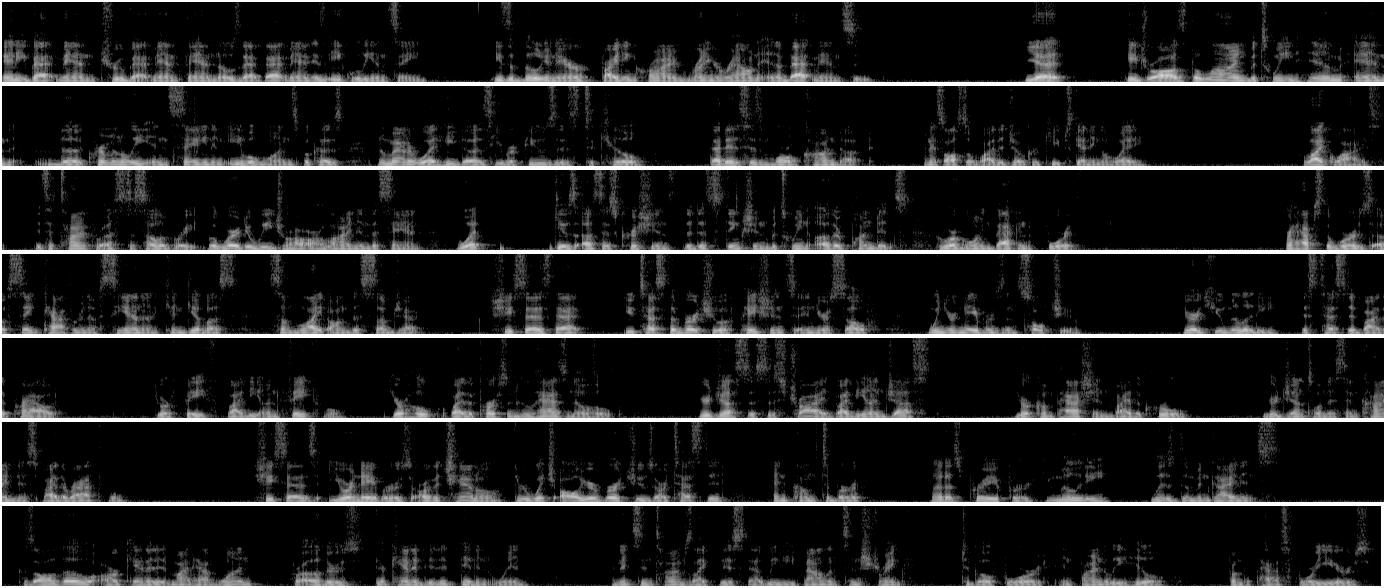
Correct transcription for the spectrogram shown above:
any Batman, true Batman fan knows that Batman is equally insane. He's a billionaire fighting crime, running around in a Batman suit. Yet, he draws the line between him and the criminally insane and evil ones because no matter what he does, he refuses to kill. That is his moral conduct, and it's also why the Joker keeps getting away. Likewise, it's a time for us to celebrate, but where do we draw our line in the sand? What gives us as Christians the distinction between other pundits who are going back and forth? Perhaps the words of St. Catherine of Siena can give us some light on this subject. She says that you test the virtue of patience in yourself when your neighbors insult you. Your humility is tested by the proud, your faith by the unfaithful, your hope by the person who has no hope. Your justice is tried by the unjust, your compassion by the cruel, your gentleness and kindness by the wrathful. She says, Your neighbors are the channel through which all your virtues are tested and come to birth. Let us pray for humility wisdom, and guidance. Because although our candidate might have won, for others, their candidate didn't win. And it's in times like this that we need balance and strength to go forward and finally heal from the past four years.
